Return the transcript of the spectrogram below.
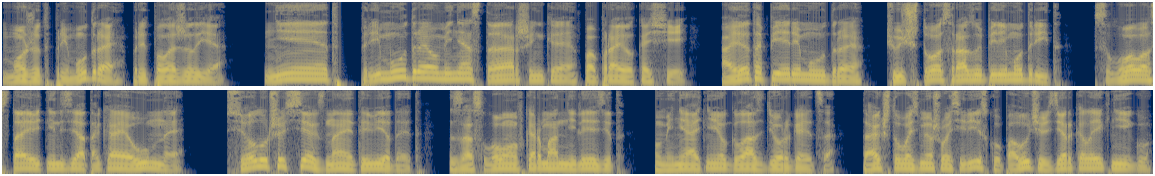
Может, Премудрая?» – предположил я. «Нет, Премудрая у меня старшенькая», – поправил Кощей. «А это Перемудрая. Чуть что сразу перемудрит. Слово вставить нельзя, такая умная. Все лучше всех знает и ведает. За словом в карман не лезет. У меня от нее глаз дергается. Так что возьмешь Василиску, получишь зеркало и книгу.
